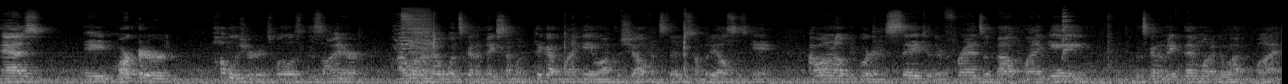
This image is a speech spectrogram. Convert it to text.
as a marketer, publisher, as well as designer, I want to know what's going to make someone pick up my game off the shelf instead of somebody else's game. I want to know what people are going to say to their friends about my game that's going to make them want to go out and buy it.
